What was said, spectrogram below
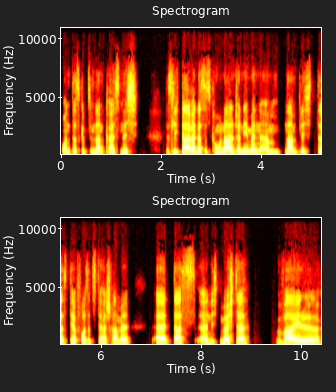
und das gibt es im Landkreis nicht. Das liegt daran, dass das Kommunalunternehmen, ähm, namentlich dass der Vorsitzende Herr Schrammel, äh, das äh, nicht möchte, weil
